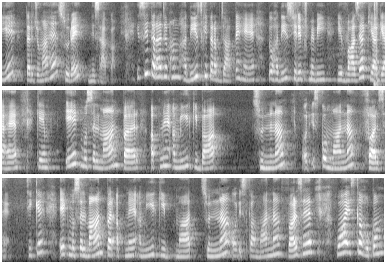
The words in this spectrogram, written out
ये तर्जुमा है सुर निसा का। इसी तरह जब हम हदीस की तरफ़ जाते हैं तो हदीस शरीफ में भी ये वाज़ किया गया है कि एक मुसलमान पर अपने अमीर की बात सुनना और इसको मानना फ़र्ज़ है। ठीक है? एक मुसलमान पर अपने अमीर की बात सुनना और इसका मानना फ़र्ज़ है। वह इसका हुक्म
